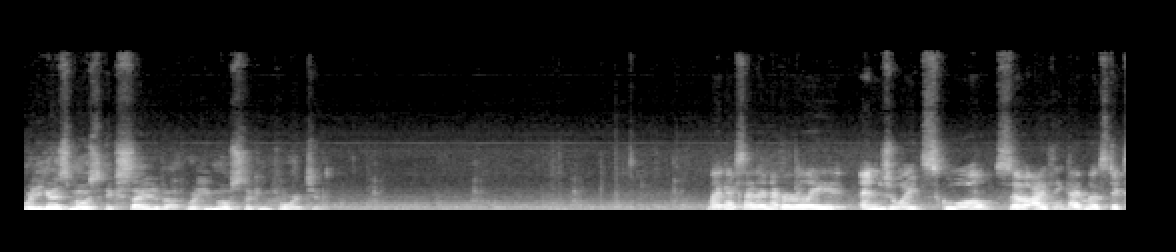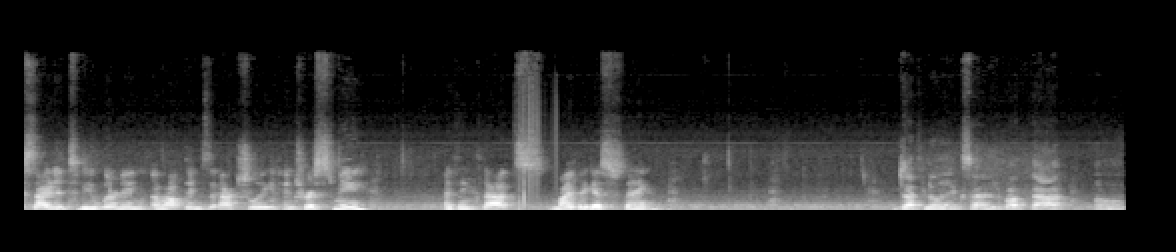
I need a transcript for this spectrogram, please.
What are you guys most excited about? What are you most looking forward to? Like I said, I never really enjoyed school, so I think I'm most excited to be learning about things that actually interest me. I think that's my biggest thing. Definitely excited about that. Um,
